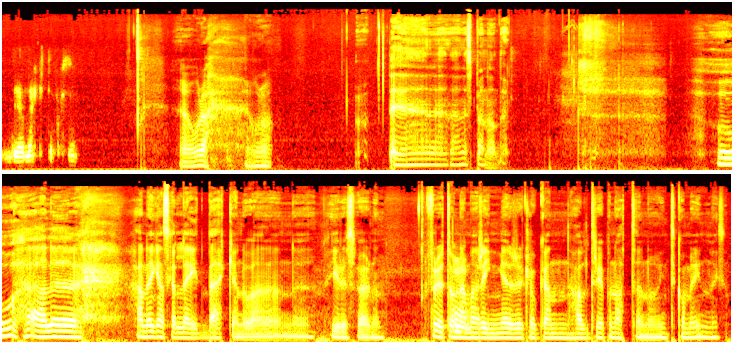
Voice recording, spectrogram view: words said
dialekt också. Jo då, jo då. Eh, Den är spännande. Oh, han, är, han är ganska laid back ändå, han, eh, hyresvärden. Förutom när Mm. man ringer klockan halv tre på natten och inte kommer in liksom.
